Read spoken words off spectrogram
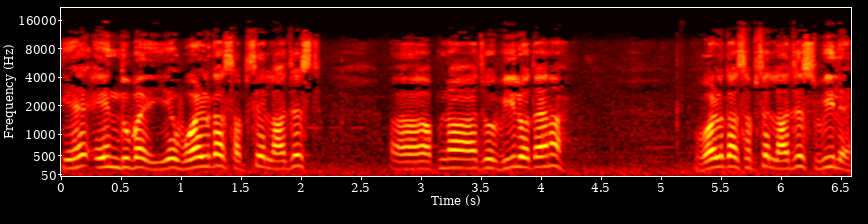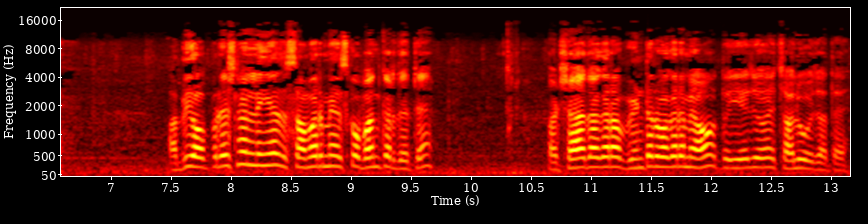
ये है एन दुबई ये वर्ल्ड का सबसे लार्जेस्ट अपना जो व्हील होता है ना वर्ल्ड का सबसे लार्जेस्ट व्हील है। अभी ऑपरेशनल नहीं है समर में इसको बंद कर देते हैं। पर शायद अगर आप विंटर वगैरह में आओ तो ये जो है चालू हो जाता है।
